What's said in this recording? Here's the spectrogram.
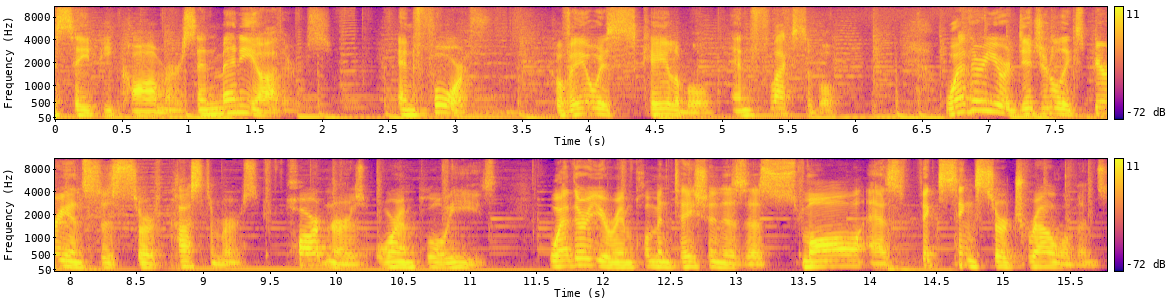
SAP Commerce, and many others. And fourth, Coveo is scalable and flexible. Whether your digital experiences serve customers, partners, or employees, whether your implementation is as small as fixing search relevance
